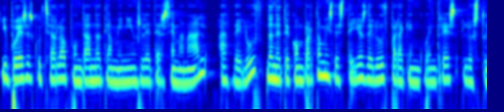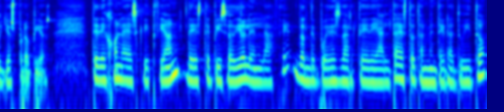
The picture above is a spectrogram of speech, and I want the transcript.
Y puedes escucharlo apuntándote a mi newsletter semanal, Haz de Luz, donde te comparto mis destellos de luz para que encuentres los tuyos propios. Te dejo en la descripción de este episodio el enlace donde puedes darte de alta, es totalmente gratuito.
